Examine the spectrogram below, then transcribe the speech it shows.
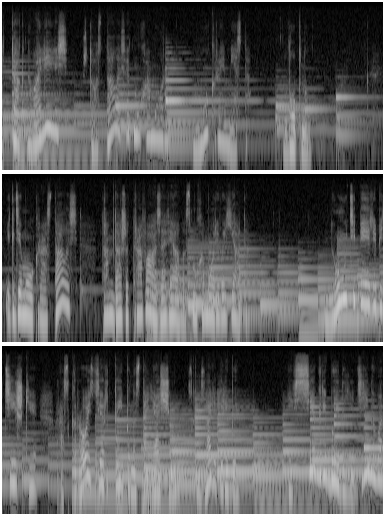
и так навалились, что осталось от мухомора мокрое место. Лопнул. И где мокро осталось, там даже трава завяла с мухоморевой яда. «Ну, теперь, ребятишки, раскройте рты по-настоящему», — сказали грибы. И все грибы до единого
